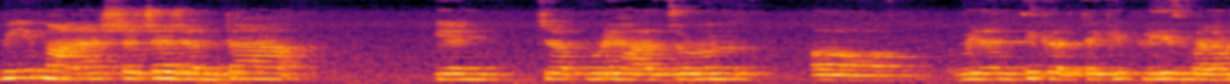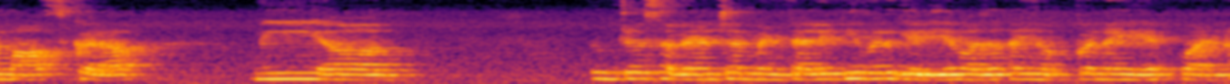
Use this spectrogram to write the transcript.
मी महाराष्ट्राच्या जनता यांच्या पुढे हात जोडून विनंती करते की प्लीज मला माफ करा. मी अं, तुमच्या सगळ्यांच्या मेंटॅलिटीवर गेली आहे माझा काही हक्क नाही आहे पण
